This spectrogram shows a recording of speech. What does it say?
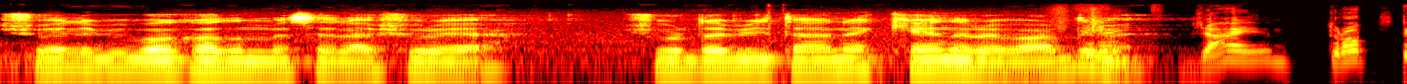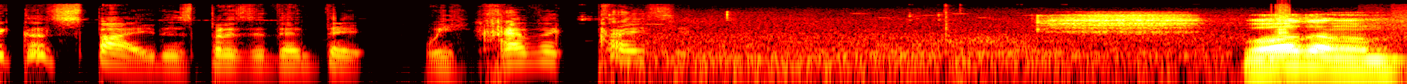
Şöyle bir bakalım mesela şuraya. Şurada bir tane Canary var değil mi? Bu adamın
